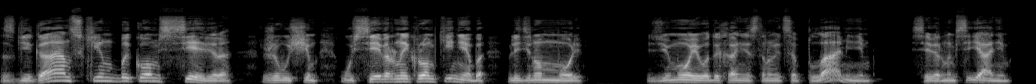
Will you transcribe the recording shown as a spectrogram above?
с гигантским быком севера, живущим у северной кромки неба в ледяном море. Зимой его дыхание становится пламенем, северным сиянием,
